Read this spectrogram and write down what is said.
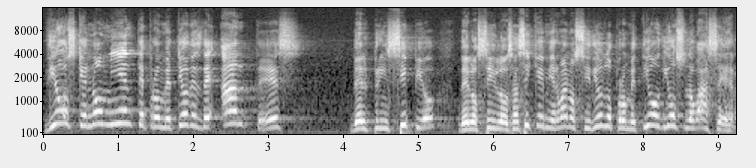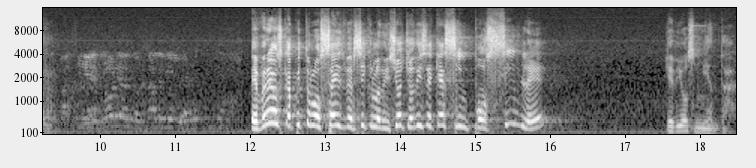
Dios que no miente prometió desde antes del principio de los siglos. Así que mi hermano, si Dios lo prometió, Dios lo va a hacer. Hebreos capítulo 6, versículo 18 dice que es imposible que Dios mienta.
